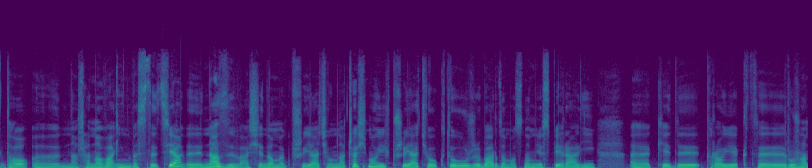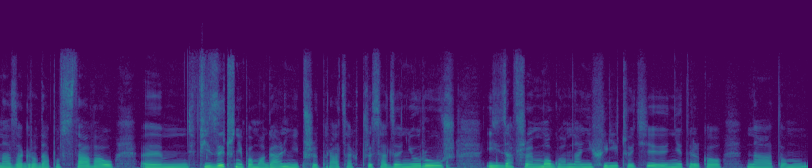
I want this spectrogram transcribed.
to e, nasza nowa inwestycja. E, Nazywa się Domek Przyjaciół na cześć moich przyjaciół, którzy bardzo mocno mnie wspierali, e, kiedy projekt e, Różana Zagroda powstawał. Fizycznie pomagali mi przy pracach, przy sadzeniu róż i zawsze mogłam na nich liczyć, nie tylko na tą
